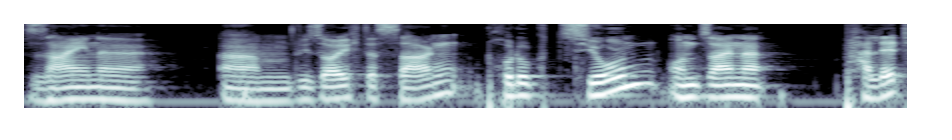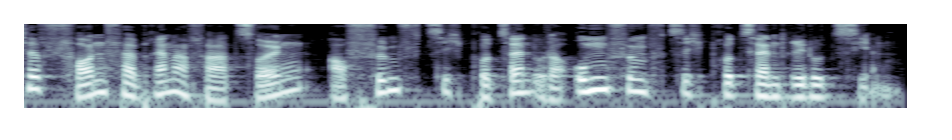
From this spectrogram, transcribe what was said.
seine, ähm, wie soll ich das sagen, Produktion und seine Palette von Verbrennerfahrzeugen auf 50 Prozent oder um 50 Prozent reduzieren.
